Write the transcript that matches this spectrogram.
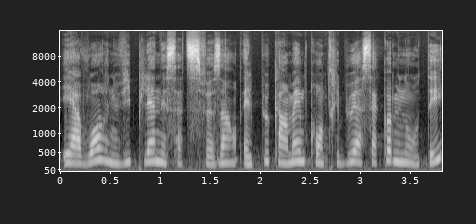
et avoir une vie pleine et satisfaisante. Elle peut quand même contribuer à sa communauté.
